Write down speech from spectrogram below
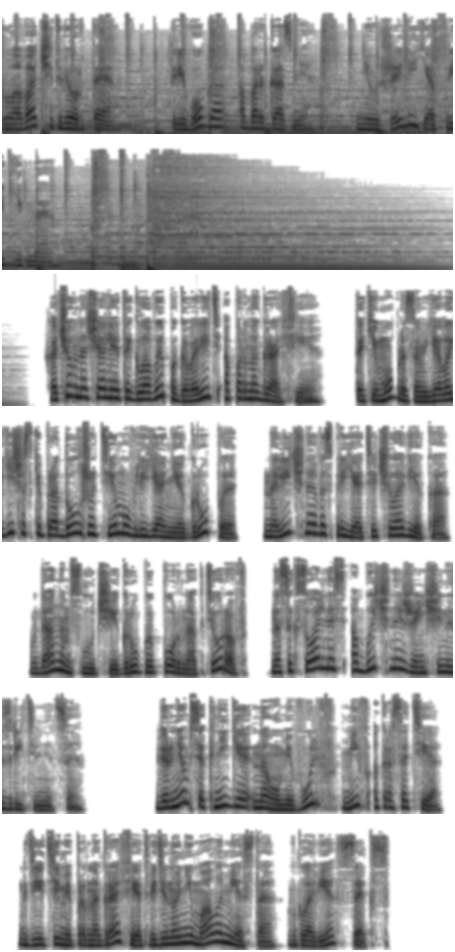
Глава четвертая. Тревога об оргазме. Неужели я фригидная? Хочу в начале этой главы поговорить о порнографии. Таким образом, я логически продолжу тему влияния группы на личное восприятие человека, в данном случае группы порноактеров, на сексуальность обычной женщины-зрительницы. Вернемся к книге Наоми Вульф «Миф о красоте», где теме порнографии отведено немало места в главе «Секс».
